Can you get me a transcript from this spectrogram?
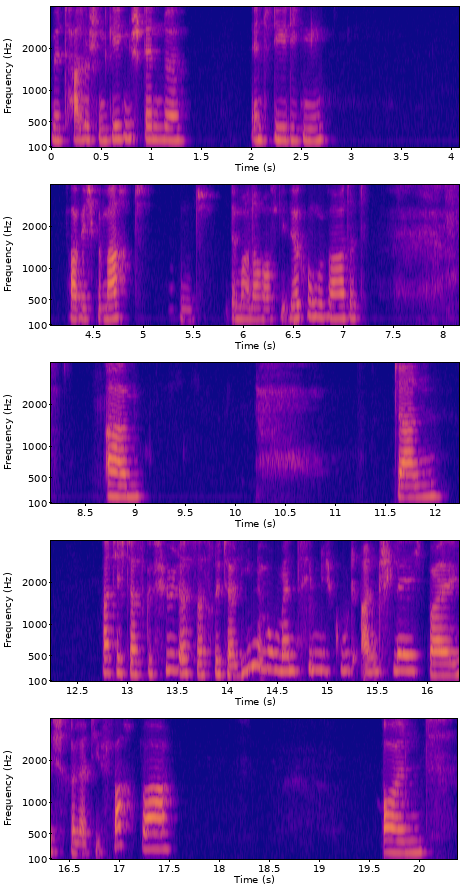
metallischen Gegenstände entledigen. Habe ich gemacht und immer noch auf die Wirkung gewartet. Ähm, dann hatte ich das Gefühl, dass das Ritalin im Moment ziemlich gut anschlägt, weil ich relativ wach war. Und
